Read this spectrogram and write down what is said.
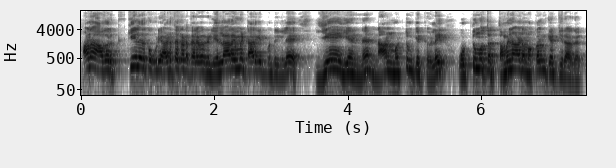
ஆனா அவர் கீழே இருக்கக்கூடிய அடுத்த கட்ட தலைவர்கள் எல்லாரையுமே டார்கெட் பண்றீங்களே? ஏன் ஏன்னு நான் மட்டும் கேட்கவில்லை. ஒட்டுமொத்த தமிழ்நாடு மக்களும் கேட்கிறார்கள்.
